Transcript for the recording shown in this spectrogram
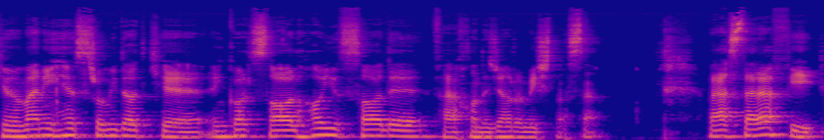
که به من این حس رو می‌داد که انگار سالهای سال فرخنده جان رو می‌شناسم. و از طرفی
